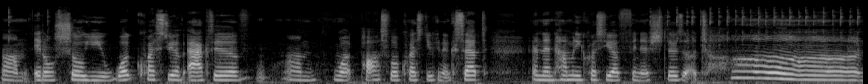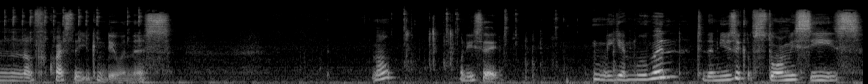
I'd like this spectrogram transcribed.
Um, it'll show you what quest you have active, um, what possible quest you can accept, and then how many quests you have finished. There's a ton of quests that you can do in this. Well, what do you say? We get moving to the music of stormy seas.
